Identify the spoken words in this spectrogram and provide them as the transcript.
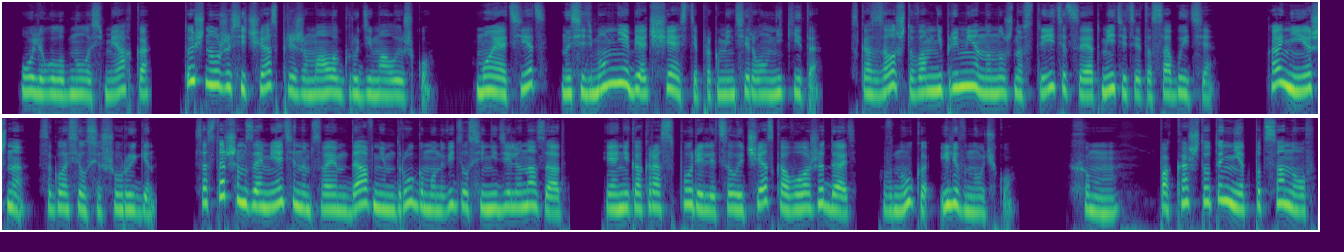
— Оля улыбнулась мягко, точно уже сейчас прижимала к груди малышку. «Мой отец на седьмом небе от счастья», — прокомментировал Никита. «Сказал, что вам непременно нужно встретиться и отметить это событие. «Конечно», — согласился Шурыгин. Со старшим Замятиным, своим давним другом, он виделся неделю назад, и они как раз спорили целый час, кого ожидать, внука или внучку. Хм, пока что-то нет пацанов.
